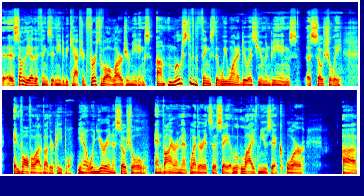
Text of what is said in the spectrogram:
uh, some of the other things that need to be captured. First of all, larger meetings. Um, most of the things that we want to do as human beings uh, socially involve a lot of other people. You know, when you're in a social environment, whether it's a say live music or uh,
